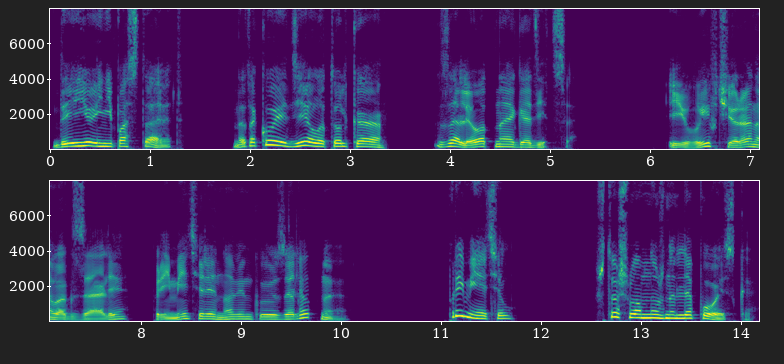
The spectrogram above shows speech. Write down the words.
Да ее и не поставят. На такое дело только залетная годится. И вы вчера на вокзале приметили новенькую залетную? Приметил. Что ж вам нужно для поиска?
